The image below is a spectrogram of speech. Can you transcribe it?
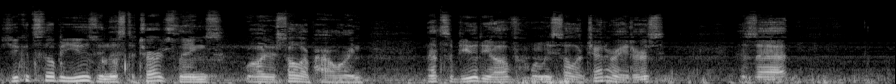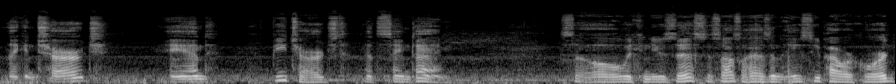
you could still be using this to charge things while you're solar powering. That's the beauty of of these solar generators is that they can charge and be charged at the same time. So we can use this. This also has an AC power cord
